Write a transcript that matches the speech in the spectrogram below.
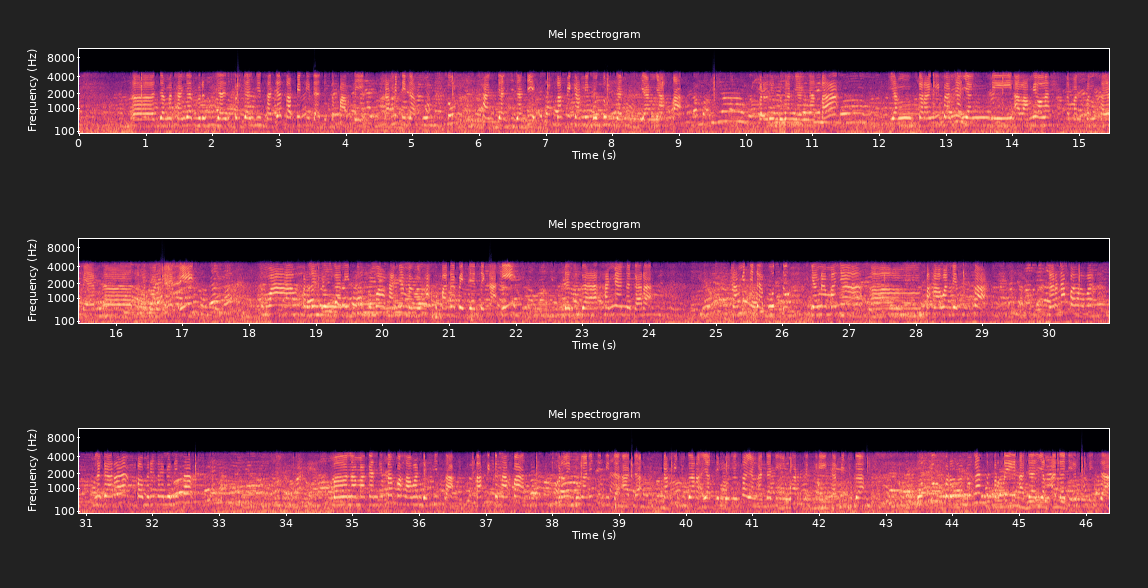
uh, jangan hanya berjanji saja tapi tidak ditepati. Kami tidak butuh janji-janji, tapi kami butuh janji yang nyata, perlindungan yang nyata. Yang sekarang ini banyak yang dialami oleh teman-teman saya BM, uh, teman-teman BMI. Semua perlindungan itu semua hanya memihak PJTKI dan juga hanya negara. Kami tidak butuh yang namanya um, pahlawan devisa karena pahlawan negara pemerintah Indonesia menamakan kita pahlawan devisa. Tapi kenapa perlindungan itu tidak ada? Kami juga rakyat Indonesia yang ada di luar negeri. Kami juga butuh perlindungan seperti ada yang ada di Indonesia.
